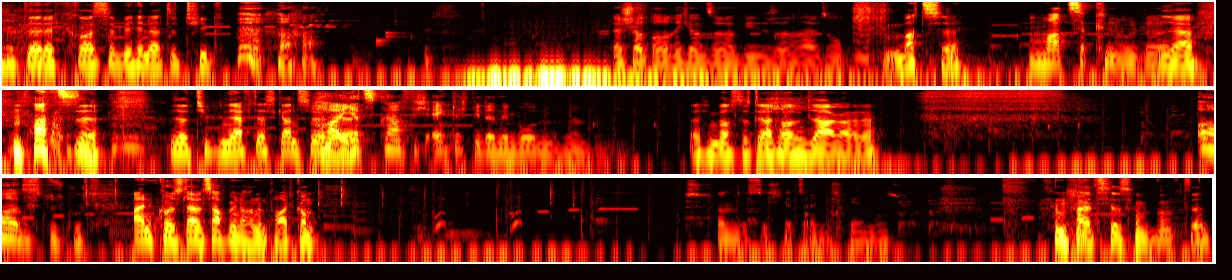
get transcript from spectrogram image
Der, der große behinderte Typ. Er schaut auch nicht unsere Videos an, also Matze. Matze Knudel. Ja, Matze. Dieser Typ nervt das Ganze. Oh, jetzt darf ich endlich wieder den Boden berühren. Das doch so 3000 Jahre, ne? Oh, das tut gut. Ein kurzes Level schaffen wir noch in einem Part, komm. Schon, dass ich jetzt eigentlich gehen muss. Heute ist um 15.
